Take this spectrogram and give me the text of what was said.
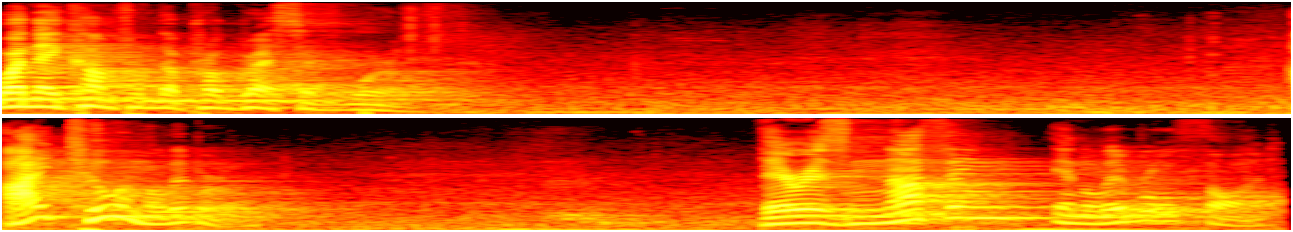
when they come from the progressive world. I too am a liberal. There is nothing in liberal thought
